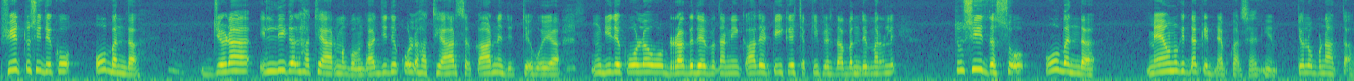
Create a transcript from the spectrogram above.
ਫਿਰ ਤੁਸੀਂ ਦੇਖੋ ਉਹ ਬੰਦਾ ਜਿਹੜਾ ਇਲੀਗਲ ਹਥਿਆਰ ਮੰਗਾਉਂਦਾ, ਜਿਹਦੇ ਕੋਲ ਹਥਿਆਰ ਸਰਕਾਰ ਨੇ ਦਿੱਤੇ ਹੋਏ ਆ, ਜਿਹਦੇ ਕੋਲ ਉਹ ਡਰੱਗ ਦੇ ਪਤਾ ਨਹੀਂ ਕਾਹਦੇ ਟੀਕੇ ਚੱਕੀ ਫਿਰਦਾ ਬੰਦੇ ਮਰਨ ਲਈ। ਤੁਸੀਂ ਦੱਸੋ, ਉਹ ਬੰਦਾ, ਮੈਂ ਉਹਨੂੰ ਕਿੱਦਾਂ ਕਿਡਨੈਪ ਕਰ ਸਕਦੀ ਹਾਂ? ਚਲੋ ਬਣਾਤਾ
